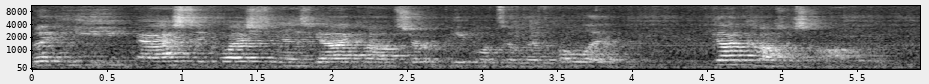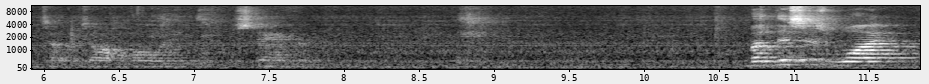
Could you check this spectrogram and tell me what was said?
But he asked the question, as God called certain people to live holy, God calls us all to, to a holy standard. But this is what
